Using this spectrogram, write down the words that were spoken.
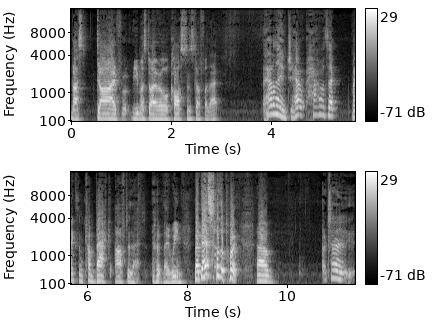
must die. For, you must die at all costs and stuff like that. How do they? enj- How how does that make them come back after that? they win, but that's not the point. Um, I'm trying to,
